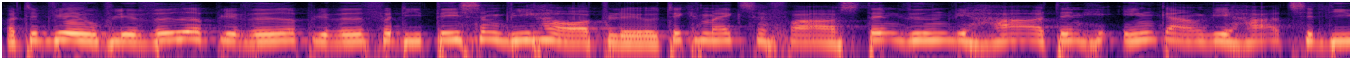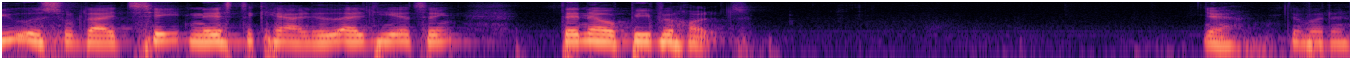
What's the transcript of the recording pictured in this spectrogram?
Og det vil jo blive ved og blive ved og blive ved, fordi det, som vi har oplevet, det kan man ikke tage fra os. Den viden, vi har, og den indgang, vi har til livet, solidaritet, næstekærlighed, alle de her ting, den er jo bibeholdt. Ja, det var det.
